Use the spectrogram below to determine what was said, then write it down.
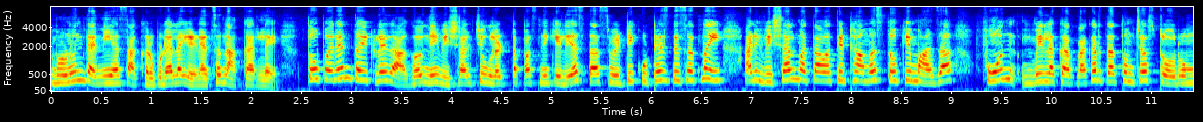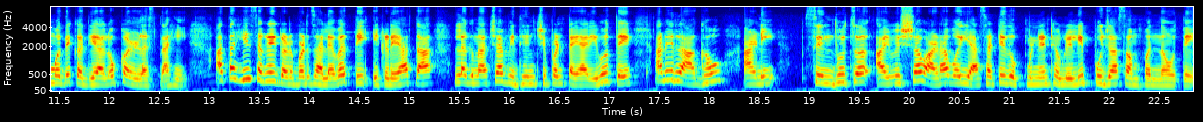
म्हणून त्यांनी या साखरपुड्याला येण्याचं नाकारलंय. तोपर्यंत इकडे राघवने विशालची उलट तपासणी केली असता स्वीटी कुठेच दिसत नाही आणि विशाल मतावरती ठाम असतो की माझा फोन मी करता करता तुमच्या स्टोर रूममध्ये कधी आलो कळलंच नाही. आता ही सगळी गडबड झाल्यावरती इकडे आता लग्नाच्या विधींची पण तयारी होते आणि राघव आणि सिंधूचं आयुष्य वाढावं यासाठी रुक्मिणीने ठेवलेली पूजा संपन्न होते.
